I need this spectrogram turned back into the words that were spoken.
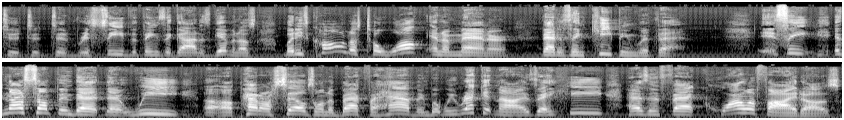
to, to, to receive the things that God has given us, but He's called us to walk in a manner that is in keeping with that. See, it's not something that, that we uh, uh, pat ourselves on the back for having, but we recognize that He has, in fact, qualified us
